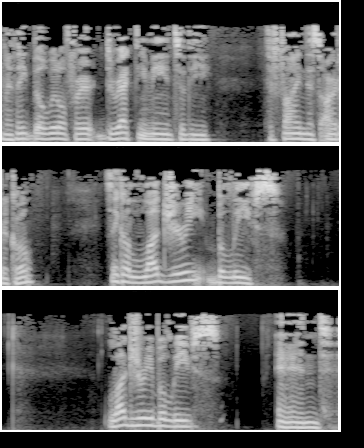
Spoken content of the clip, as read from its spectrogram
And I thank Bill Whittle for directing me into the to find this article. It's called luxury beliefs. Luxury beliefs and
